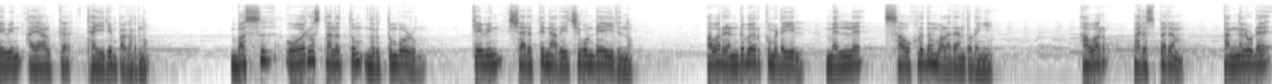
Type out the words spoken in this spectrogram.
കെവിൻ അയാൾക്ക് ധൈര്യം പകർന്നു. ബസ് ഓരോ സ്ഥലത്തും നിർത്തുമ്പോഴും കെവിൻ ശരത്തിനെ അറിയിച്ചുകൊണ്ടേയിരുന്നു. അവർ രണ്ടുപേർക്കുമിടയിൽ മെല്ലെ സൗഹൃദം വളരാൻ തുടങ്ങി. അവർ പരസ്പരം തങ്ങളുടെ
